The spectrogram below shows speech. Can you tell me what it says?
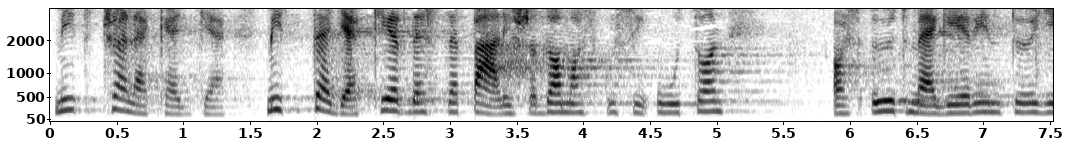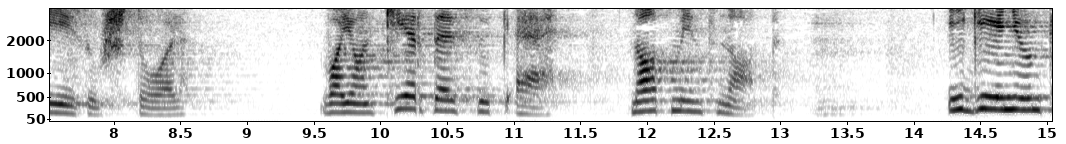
Mit cselekedjek, mit tegyek, kérdezte Pál is a damaszkuszi úton, az őt megérintő Jézustól. Vajon kérdezzük-e nap mint nap? Igényünk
